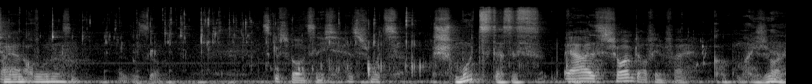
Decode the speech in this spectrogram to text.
Bayern aufgewachsen. Das so. Das gibt's bei uns nicht. Das ist Schmutz. Schmutz, das ist. Ja, es schäumt auf jeden Fall. Guck mal hier.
